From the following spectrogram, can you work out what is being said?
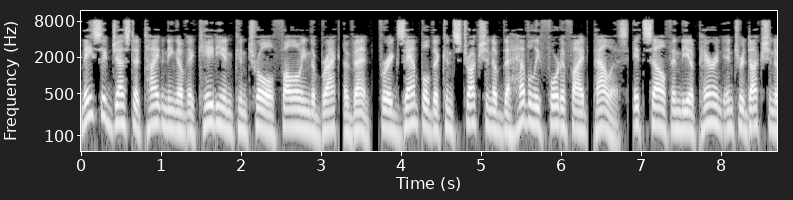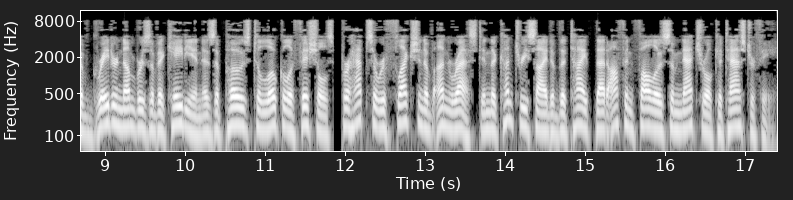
may suggest a tightening of Akkadian control following the Brak event, for example the construction of the heavily fortified palace itself and the apparent introduction of greater numbers of Akkadian as opposed to local officials, perhaps a reflection of unrest in the countryside of the type that often follows some natural catastrophe.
